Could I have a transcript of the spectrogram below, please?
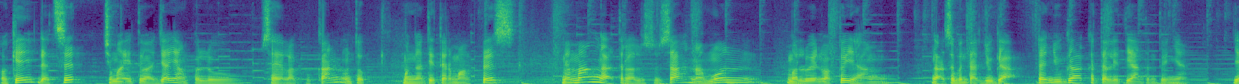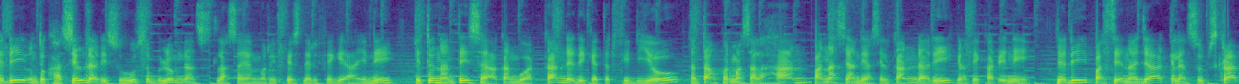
Oke, okay, that's it. Cuma itu aja yang perlu saya lakukan untuk mengganti thermal paste. Memang nggak terlalu susah, namun memerlukan waktu yang nggak sebentar juga. Dan juga ketelitian tentunya. Jadi untuk hasil dari suhu sebelum dan setelah saya meripis dari VGA ini, itu nanti saya akan buatkan dedicated video tentang permasalahan panas yang dihasilkan dari graphic card ini. Jadi pastiin aja kalian subscribe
